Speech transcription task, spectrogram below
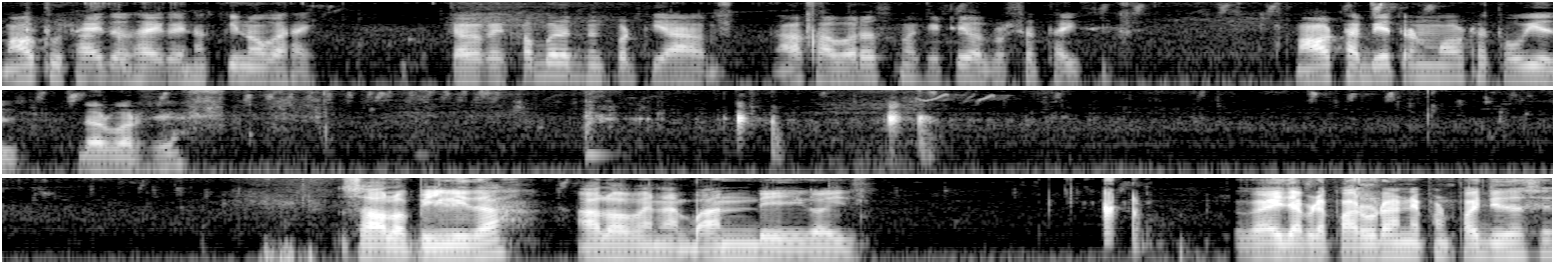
માવઠું થાય તો થાય, કંઈ નક્કી ન કરાય. કે હવે કંઈ ખબર જ નથી પડતી આ આખા વર્ષમાં કેટલી વાર વરસાદ થાય છે. માવઠા, બે, ત્રણ માવઠા થવું જ દર વર્ષે. ચાલો પી લીધા. હાલો હવે એના બાંધે ગઈ. ગઈ આપણે પારોડાને પણ પાઈ દીધા છે.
